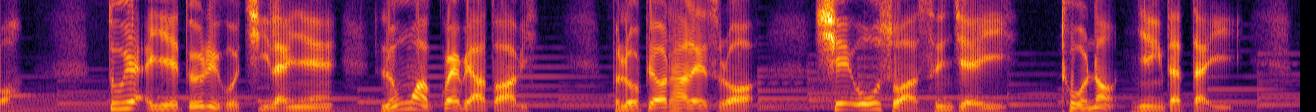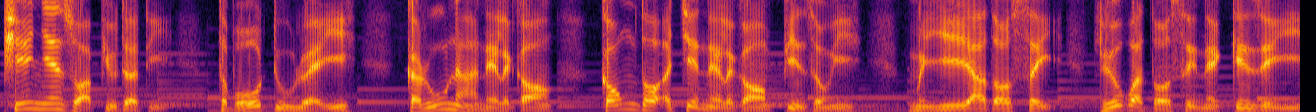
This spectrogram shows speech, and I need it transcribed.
ပေါ့သူရဲ့အရေးသွေးတွေကိုခြိလိုက်ရင်လုံးဝကွဲပြားသွားပြီဘလို့ပြောထားလဲဆိုတော့ရှေးအိုးစွာစင်ကြယ်ဤထိုနောက်ငြိမ်သက်တတ်ဤဖြင်းညင်းစွာပြုတတ်သည်သဘောတူလွယ်ဤကရုဏာနဲ့၎င်းကောင်းသောအကျင့်နဲ့၎င်းပြည့်စုံဤမရေရသောစိတ်လျှို့ဝှက်သောစိတ်နဲ့ကင်းစင်ဤ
